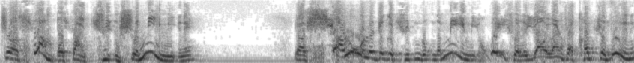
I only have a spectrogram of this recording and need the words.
这算不算军事秘密呢？要泄露了这个军中的秘密，回去了，姚元帅可治罪呢？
